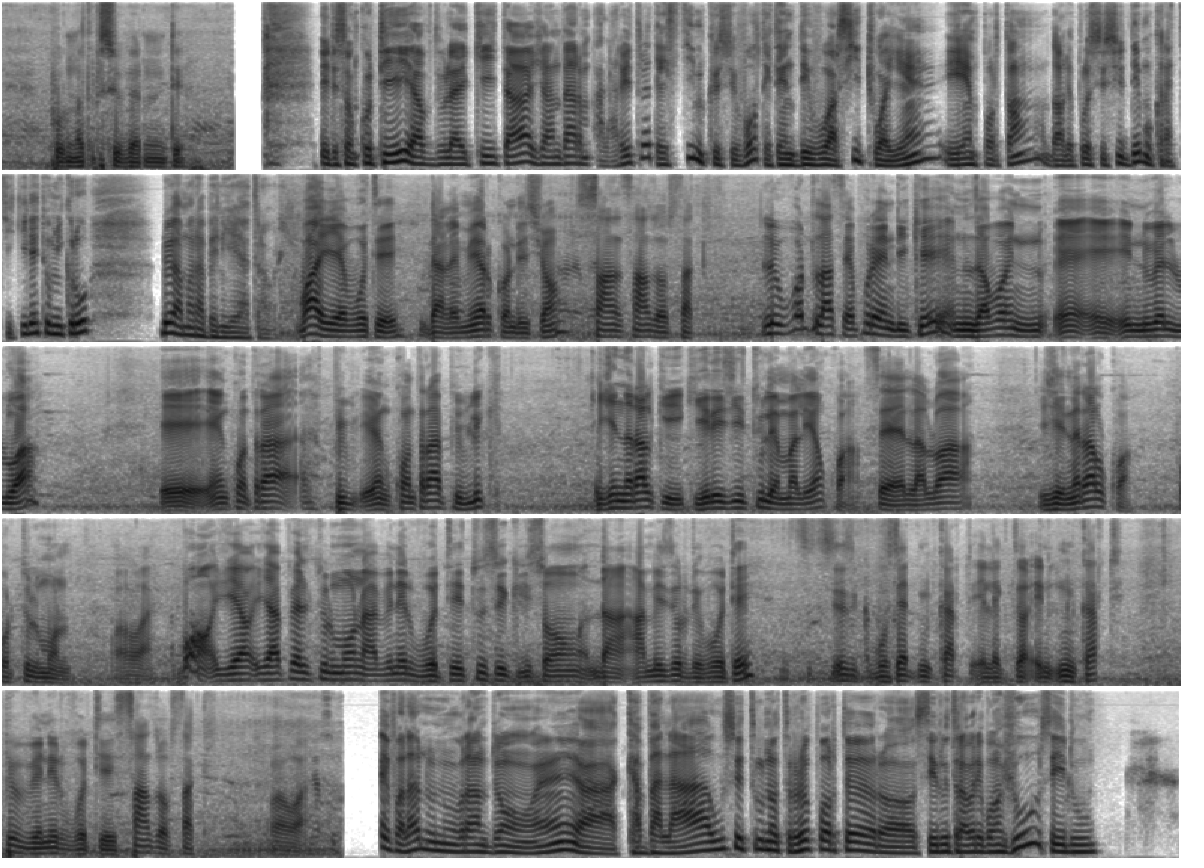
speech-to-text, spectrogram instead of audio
pour notre souveraineté. Et de son côté, Abdoulaye Keïta, gendarme à la retraite, estime que ce vote est un devoir citoyen et important dans le processus démocratique. Il est au micro de Amara Benye Traoré. Moi, j'ai voté dans les meilleures conditions, sans, sans obstacle. Le vote là, c'est pour indiquer que nous avons une, une, nouvelle loi et un contrat, un contrat public général qui, qui régit tous les Maliens. C'est la loi générale quoi, pour tout le monde. Bon, j'appelle tout le monde à venir voter, tous ceux qui sont dans, à mesure de voter. Ceux qui possèdent une carte électorale, une carte, peuvent venir voter sans obstacle. Et voilà, nous nous rendons hein, à Kabbalah, où se trouve notre reporter euh, Seydou Traoré. Bonjour, Seydou.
